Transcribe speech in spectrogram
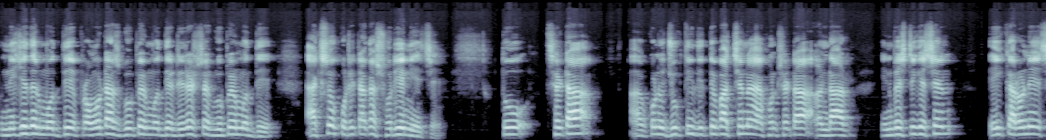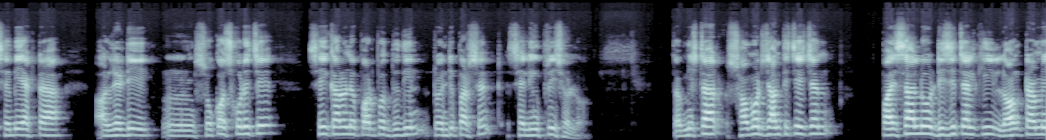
নিজেদের মধ্যে প্রমোটার্স গ্রুপের মধ্যে ডিরেক্টর গ্রুপের মধ্যে একশো কোটি টাকা সরিয়ে নিয়েছে। তো সেটা কোনো যুক্তি দিতে পারছে না, এখন সেটা আন্ডার ইনভেস্টিগেশন এই কারণে সেবি একটা অলরেডি শোকজ করেছে। সেই কারণে পরপর দুদিন টোয়েন্টি পারসেন্ট সেলিং ফ্রিজ হলো। তো মিস্টার সমর জানতে চেয়েছেন, পয়সা লো ডিজিটাল কি লং টার্মে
